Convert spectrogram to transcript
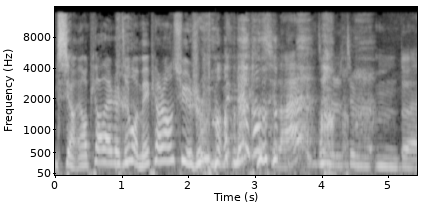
想要飘来着，结果没飘上去是吗？没没飘起来，就是就是嗯，对，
